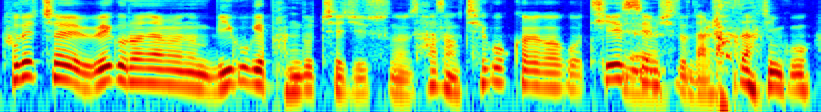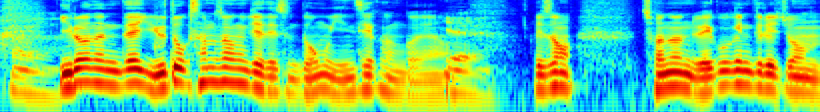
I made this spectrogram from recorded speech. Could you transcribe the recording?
도대체 왜 그러냐면은 미국의 반도체 지수는 사상 최고가를 가고 TSMC도 예. 날아다니고 어. 이러는데 유독 삼성전자에 대해서 너무 인색한 거예요. 예. 그래서 저는 외국인들이 좀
